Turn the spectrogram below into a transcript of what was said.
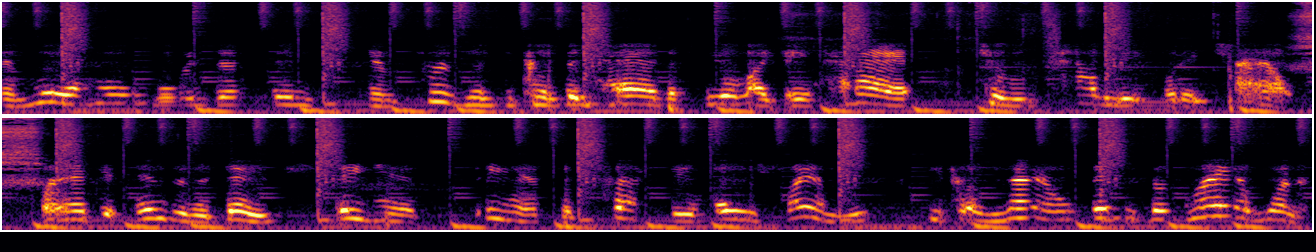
and more homeboys that's in, in prison because they had to feel like they had to retaliate for their child. But at the end of the day, they had they had suppressed their whole family because now they was the breadwinner.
